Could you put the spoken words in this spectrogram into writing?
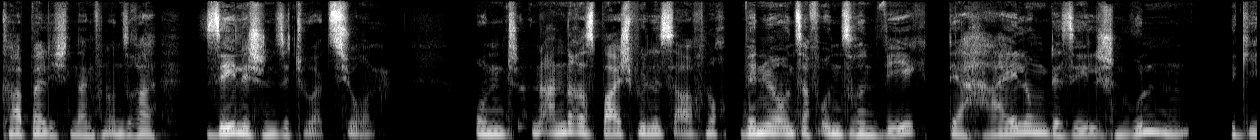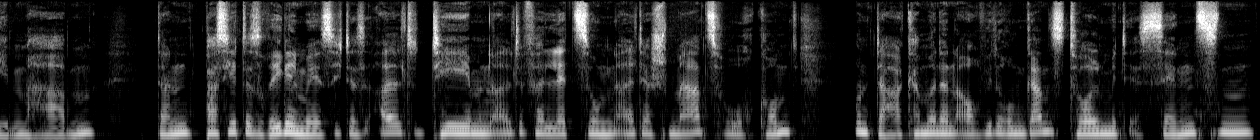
körperlichen, nein, von unserer seelischen Situation. Und ein anderes Beispiel ist auch noch, wenn wir uns auf unseren Weg der Heilung der seelischen Wunden begeben haben, dann passiert das regelmäßig, dass alte Themen, alte Verletzungen, alter Schmerz hochkommt. Und da kann man dann auch wiederum ganz toll mit Essenzen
